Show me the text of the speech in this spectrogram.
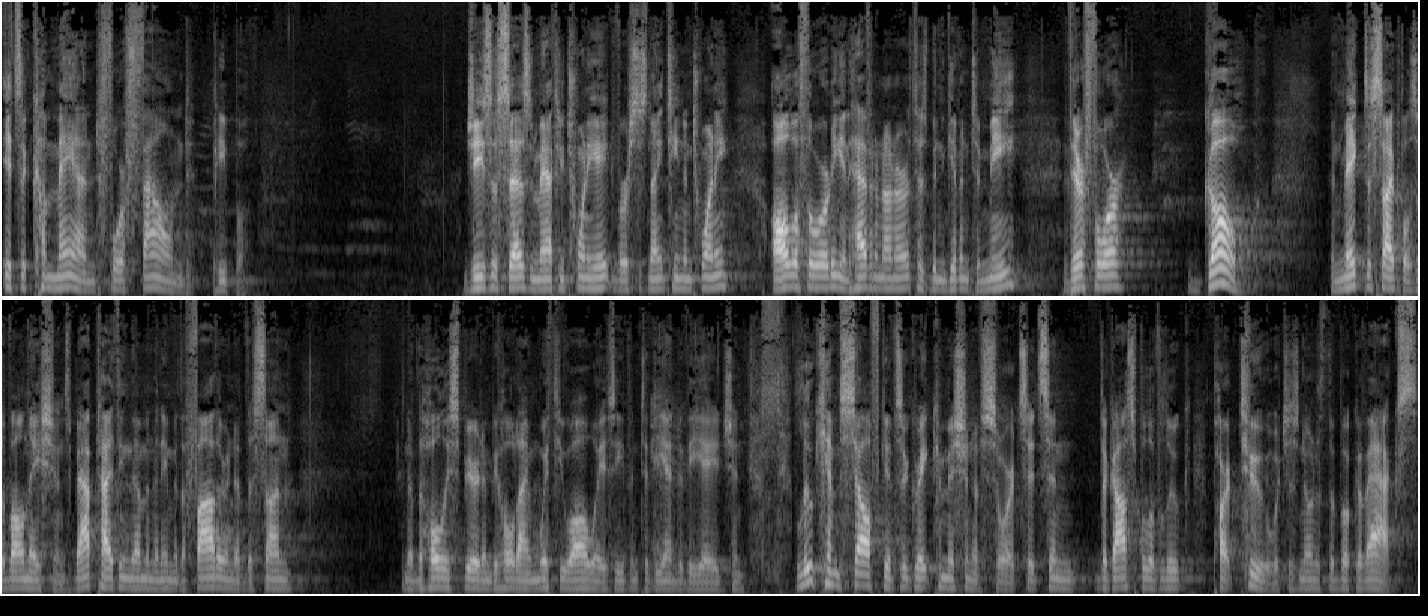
it's a command for found people. Jesus says in Matthew 28, verses 19 and 20, All authority in heaven and on earth has been given to me. Therefore, go and make disciples of all nations, baptizing them in the name of the Father and of the Son and of the Holy Spirit. And behold, I am with you always, even to the end of the age. And Luke himself gives a great commission of sorts. It's in the Gospel of Luke, part 2, which is known as the book of Acts.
